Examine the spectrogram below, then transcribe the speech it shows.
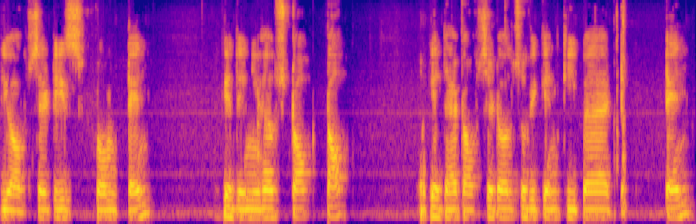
the offset is from 10 okay then you have stock top. Okay that offset also we can keep at 10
